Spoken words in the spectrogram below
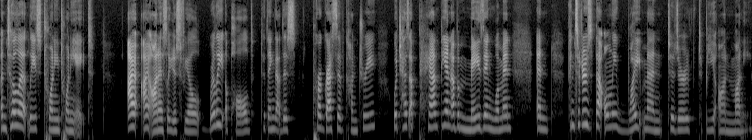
until at least 2028. I, I honestly just feel really appalled to think that this progressive country, which has a pantheon of amazing women and considers that only white men deserve to be on money.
